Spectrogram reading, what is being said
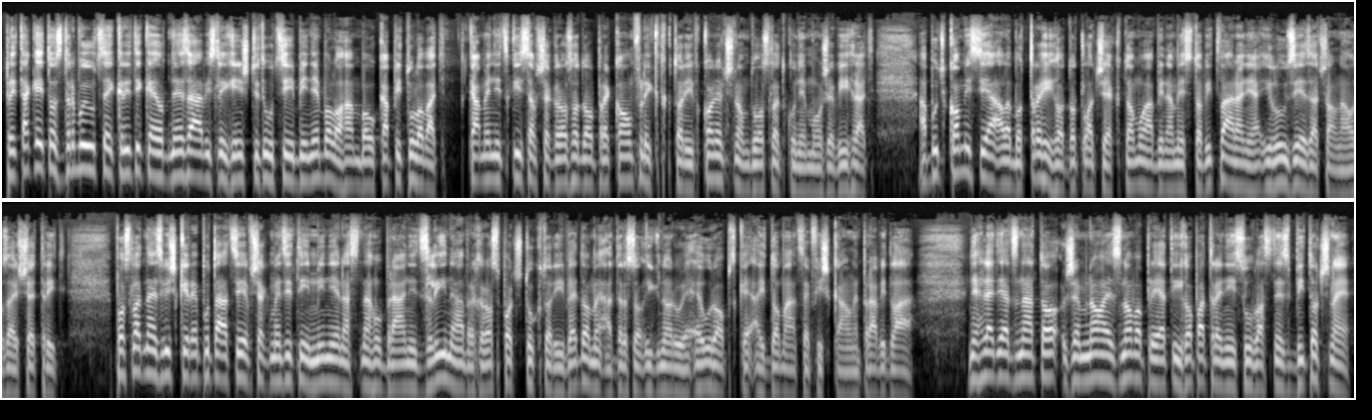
Pri takejto zdrbujúcej kritike od nezávislých inštitúcií by nebolo hambou kapitulovať. Kamenický sa však rozhodol pre konflikt, ktorý v konečnom dôsledku nemôže vyhrať. A buď komisia alebo trhy ho dotlačia k tomu, aby namiesto vytvárania ilúzie začal naozaj šetriť. Posledné zvyšky reputácie však medzi tým minie na snahu brániť zlý návrh rozpočtu, ktorý vedome a drzo ignoruje európske aj domáce fiškálne pravidlá. Nehľadiac na to, že mnohé z novoprijatých opatrení sú vlastne zbytočné,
